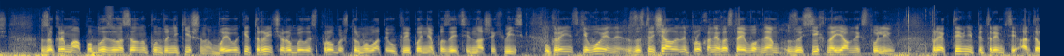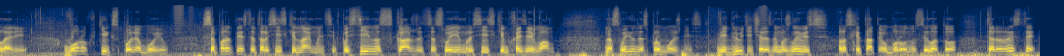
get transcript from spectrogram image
Зокрема, поблизу населеного пункту Нікішино бойовики тричі робили спроби штурмувати укріплення позицій наших військ. Українські воїни зустрічали непроханих гостей вогнем з усіх наявних стволів при активній підтримці артилерії. Ворог втік з поля бою. Сепаратисти та російські найманці постійно скаржаться своїм російським хазяївам на свою неспроможність. Від люті через неможливість розхитати оборону сил АТО терористи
